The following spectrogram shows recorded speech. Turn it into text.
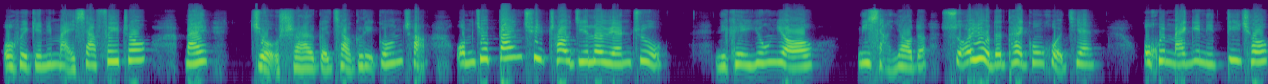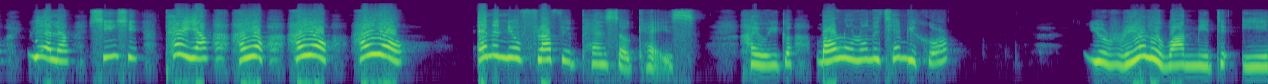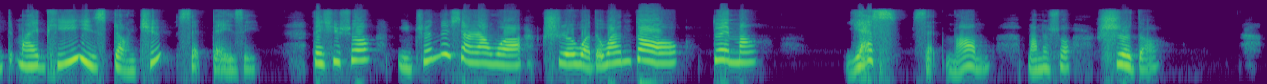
我会给你买下非洲，买九十二个巧克力工厂，我们就搬去超级乐园住。你可以拥有你想要的所有的太空火箭。 我会买给你地球、月亮、星星、太阳，还有还有还有，and a new fluffy pencil case，还有一个毛茸茸的铅笔盒。You really want me to eat my peas, don't you? said Daisy. 黛西说：“你真的想让我吃我的豌豆，对吗？”Yes, said Mom. 妈妈说：“是的。”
